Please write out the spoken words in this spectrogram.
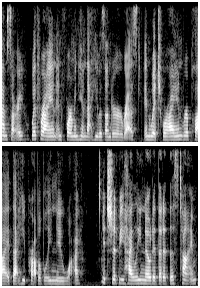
I'm sorry, with Ryan informing him that he was under arrest, in which Ryan replied that he probably knew why. It should be highly noted that at this time,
